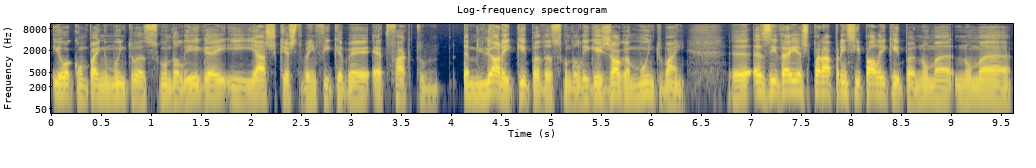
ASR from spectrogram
Eu acompanho muito a segunda Liga e acho que este Benfica B é, de facto, a melhor equipa da segunda liga e joga muito bem. Uh, as ideias para a principal equipa numa, numa,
